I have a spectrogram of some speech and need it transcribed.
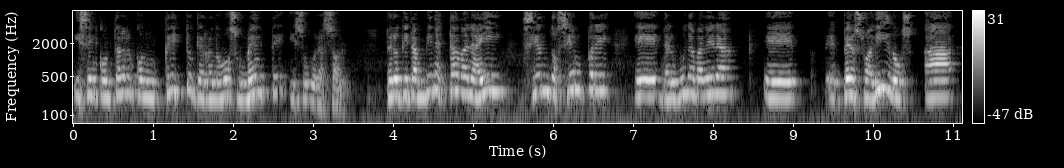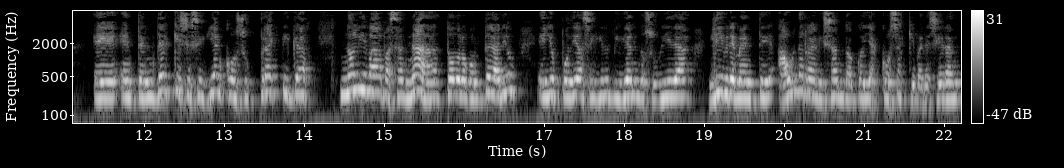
y se encontraron con un Cristo que renovó su mente y su corazón, pero que también estaban ahí siendo siempre eh, de alguna manera eh, persuadidos a eh, entender que si seguían con sus prácticas no le iba a pasar nada, todo lo contrario, ellos podían seguir viviendo su vida libremente, aún realizando aquellas cosas que parecieran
